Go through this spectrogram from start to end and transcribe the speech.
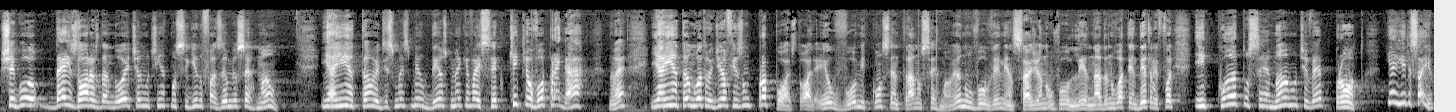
Chegou 10 horas da noite, eu não tinha conseguido fazer o meu sermão. E aí então eu disse: Mas meu Deus, como é que vai ser? O que, que eu vou pregar? Não é? E aí então no outro dia eu fiz um propósito, olha, eu vou me concentrar no sermão, eu não vou ver mensagem, eu não vou ler nada, eu não vou atender telefone, enquanto o sermão não estiver pronto. E aí ele saiu,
